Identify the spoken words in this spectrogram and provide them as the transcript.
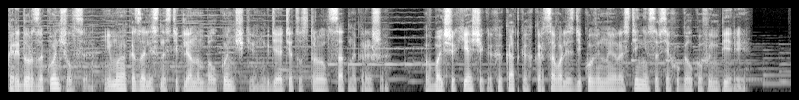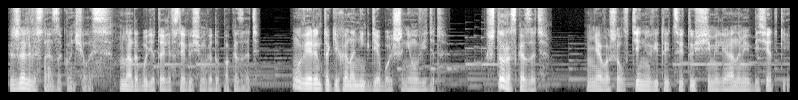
Коридор закончился, и мы оказались на стеклянном балкончике, где отец устроил сад на крыше. В больших ящиках и катках красовались диковинные растения со всех уголков империи. Жаль, весна закончилась. Надо будет Элли в следующем году показать. Уверен, таких она нигде больше не увидит. Что рассказать? Я вошел в тень, увитой цветущими лианами беседки,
